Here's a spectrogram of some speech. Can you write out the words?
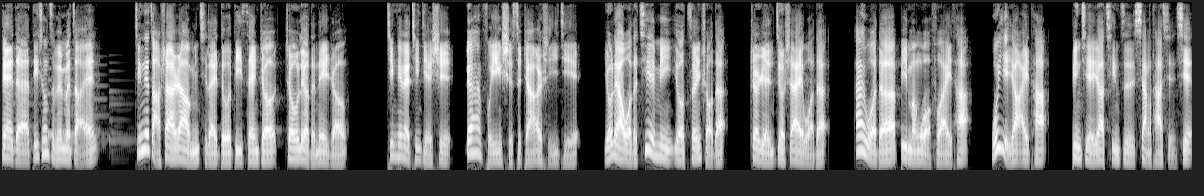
亲爱的弟兄姊妹们，早安！今天早上，让我们一起来读第三周周六的内容。今天的经节是《约翰福音》十四章二十一节：“有了我的诫命又遵守的，这人就是爱我的。爱我的，必蒙我父爱他，我也要爱他，并且要亲自向他显现。”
